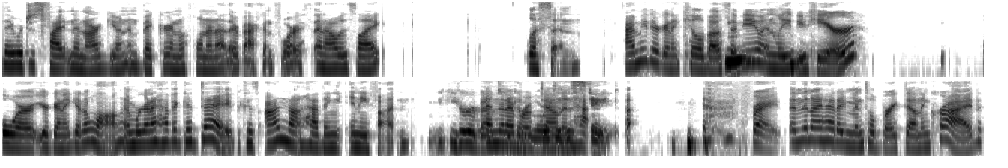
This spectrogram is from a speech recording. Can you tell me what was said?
They were just fighting and arguing and bickering with one another back and forth, and I was like, "Listen, I'm either going to kill both of you and leave you here." Or you're gonna get along and we're gonna have a good day because I'm not having any fun. You're about And to then I broke down and ha- state. right. And then I had a mental breakdown and cried.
